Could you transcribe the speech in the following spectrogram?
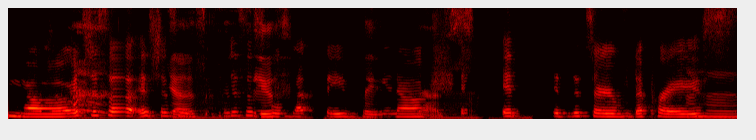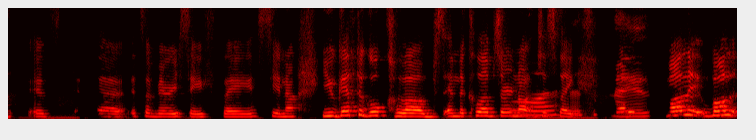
No, it's just a, it's just yes a, it's just a safe school that saved me. You know, yes it deserved the praise. Mhm. It's uh, it's a very safe place, you know. You get to go clubs, and the clubs are not just like nice. volley, volley,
